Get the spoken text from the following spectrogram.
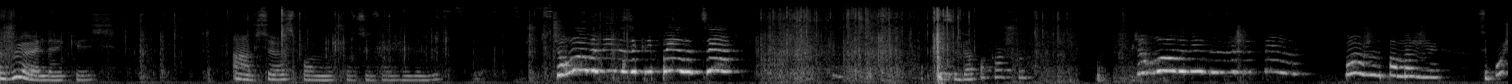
ожерелье якесь. А, все, я вспомнила, що це за ожерелье. Чого вони не закріпили це? Ти сюди покажу. Чого вони це не закріпили? Боже, допоможи. Це пош...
